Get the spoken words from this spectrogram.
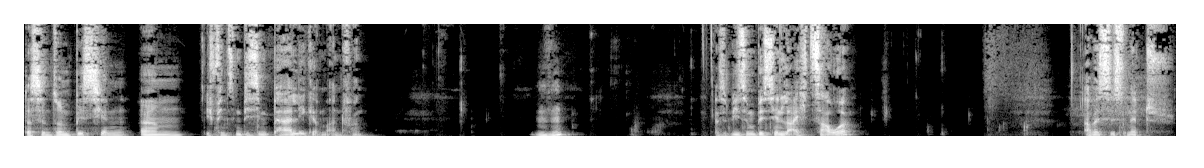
das sind so ein bisschen, ähm, Ich finde es ein bisschen perlig am Anfang. mhm. Also wie so ein bisschen leicht sauer. Aber es ist nicht,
